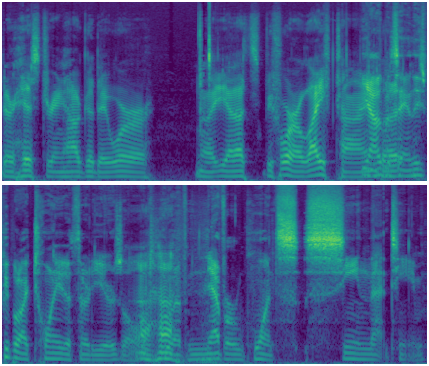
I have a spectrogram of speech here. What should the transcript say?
their history and how good they were. Like, yeah, that's before our lifetime. Yeah, I was but, saying these people are like 20 to 30 years old Uh-huh. who have never once seen that team.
